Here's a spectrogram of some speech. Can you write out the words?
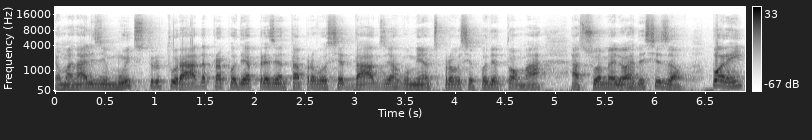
é uma análise muito estruturada para poder apresentar para você dados e argumentos para você poder tomar a sua melhor decisão. Porém,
